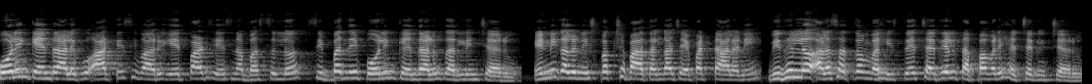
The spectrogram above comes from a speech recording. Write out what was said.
పోలింగ్ కేంద్రాలకు ఆర్టీసీ వారు ఏర్పాటు చేసిన బస్సుల్లో సిబ్బందిని పోలింగ్ కేంద్రాలకు తరలించారు. ఎన్నికలు నిష్పక్షపాతంగా చేపట్టాలని విధుల్లో అలసత్వం వహిస్తే చర్యలు తప్పవని హెచ్చరించారు.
